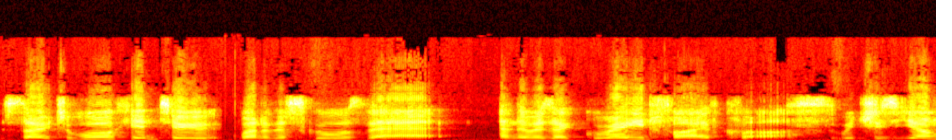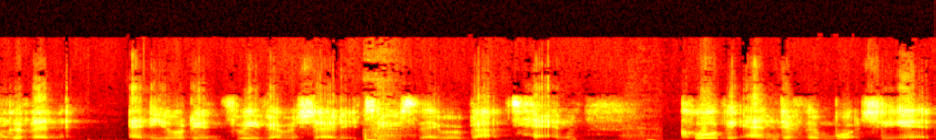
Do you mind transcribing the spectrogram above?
So to walk into one of the schools there, and there was a grade five class, which is younger than any audience we've ever shown it to, so they were about 10, caught the end of them watching it,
